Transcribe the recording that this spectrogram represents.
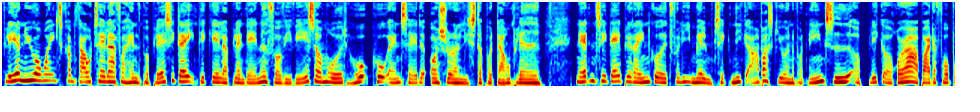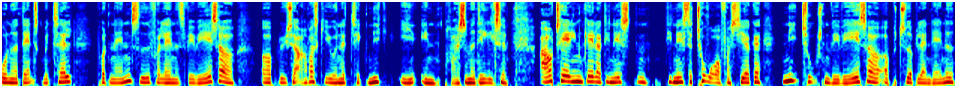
Flere nye overenskomstaftaler er forhandlet på plads i dag. Det gælder blandt andet for VVS-området, HK-ansatte og journalister på dagbladet. Natten til i dag blev der indgået et forlig mellem teknik- arbejdsgiverne på den ene side og Blik- og Rørarbejderforbundet og Dansk Metal på den anden side for landets VVS'ere, oplyser arbejdsgiverne teknik i en pressemeddelelse. Aftalen gælder de, næsten, de næste to år for ca. 9.000 VVS'ere og betyder blandt andet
